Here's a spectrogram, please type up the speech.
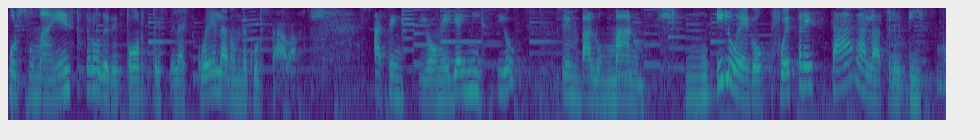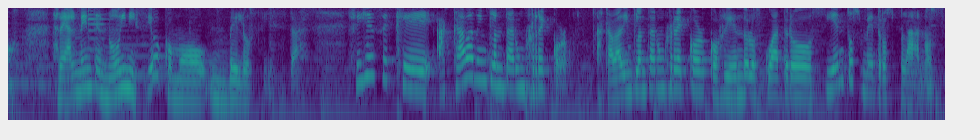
por su maestro de deportes de la escuela donde cursaba. Atención, ella inició en balonmano y luego fue prestada al atletismo. Realmente no inició como velocista. Fíjense que acaba de implantar un récord. Acaba de implantar un récord corriendo los 400 metros planos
